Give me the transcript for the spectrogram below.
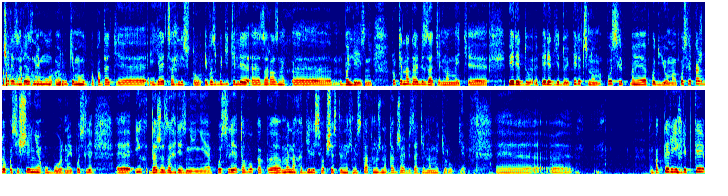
Ну, через грязные му- руки могут попадать э, и яйца глистов, и возбудители э, заразных э, болезней. Руки надо обязательно мыть э, перед, у- перед едой, перед сном, после э, подъема, после каждого посещения уборной, после э, их даже загрязнения. После того, как э, мы находились в общественных местах, нужно также обязательно мыть руки. Э, э, Бактерии и грибки,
